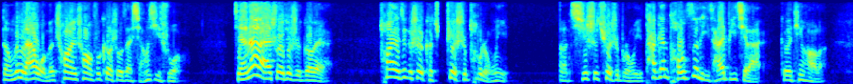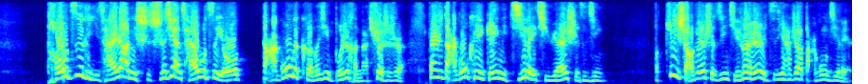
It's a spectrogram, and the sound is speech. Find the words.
等未来我们创业创富课时候再详细说。简单来说就是各位，创业这个事可确实不容易啊，其实确实不容易。它跟投资理财比起来，各位听好了，投资理财让你实实现财务自由。打工的可能性不是很大，确实是，但是打工可以给你积累起原始资金，最少原始资金几十万原始资金还是要打工积累。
